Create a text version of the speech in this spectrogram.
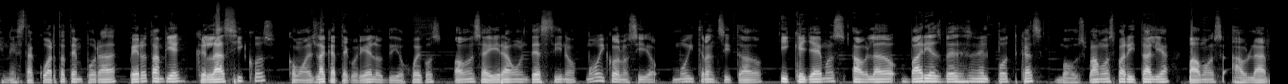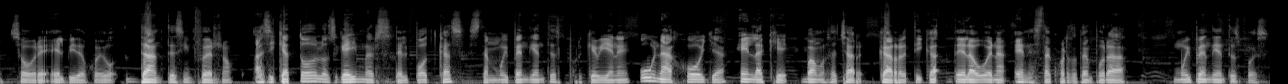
en esta cuarta temporada, pero también clásicos como es la categoría de los videojuegos. Vamos a ir a un destino muy conocido, muy transitado y que ya hemos hablado varias veces en el podcast. Vamos, vamos para Italia, vamos a hablar sobre el videojuego Dantes Inferno. Así que a todos los gamers del podcast estén muy pendientes porque viene una joya en la que vamos a echar carretica de la buena en esta cuarta temporada muy pendientes pues.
